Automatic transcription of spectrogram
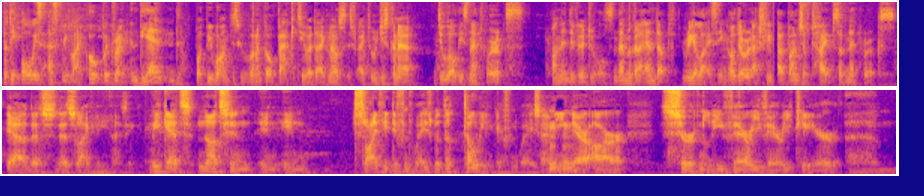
But they always ask me like, oh, but right in the end, what we want is we want to go back to a diagnosis, right? We're just going to do all these networks on individuals, and then we're going to end up realizing, oh, there were actually a bunch of types of networks. Yeah, that's that's likely. I think we get nuts in in in slightly different ways, but not totally different ways. I mean, there are certainly very very clear um,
